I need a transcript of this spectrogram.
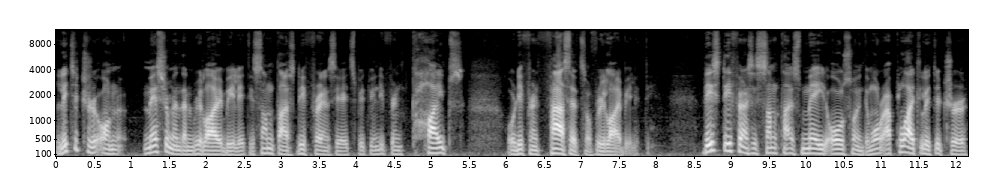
literature on measurement and reliability sometimes differentiates between different types or different facets of reliability. This difference is sometimes made also in the more applied literature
